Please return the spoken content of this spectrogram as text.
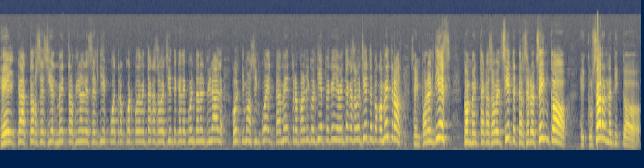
el 14, si el metro final es el 10, 4 cuerpos de ventaja sobre el 7 que descuenta en el final, últimos 50 metros para disco, el 10, pequeña ventaja sobre el 7, pocos metros, se impone el 10 con ventaja sobre el 7, tercero el 5, y cruzaron el disco.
